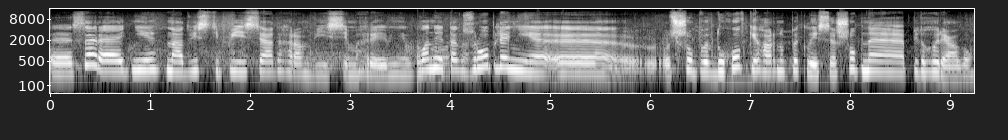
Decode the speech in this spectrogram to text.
Е, Середні на 250 грам 8 гривнів. Вони так зроблені, е, щоб в духовці гарно пеклися, щоб не підгоряло.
